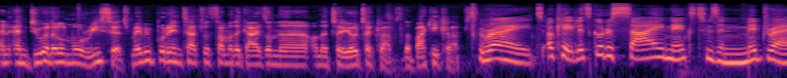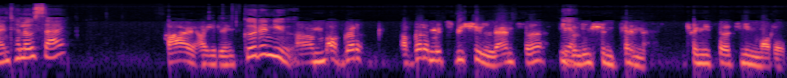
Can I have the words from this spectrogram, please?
and, and do a little more research. Maybe put her in touch with some of the guys on the on the Toyota clubs, the Bakkie clubs. Right. Okay, let's go to Sai next, who's in Midrand. Hello, Sai. Hi, how you doing? Good, and you? Um, I've got a, I've got a Mitsubishi Lancer Evolution yeah. 10, 2013 model.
